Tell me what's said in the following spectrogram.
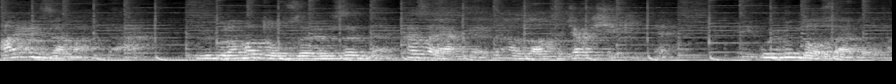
Aynı zamanda uygulama dozlarımızın da kaz ayaklarını azaltacak şekilde e, uygun dozlarda olması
